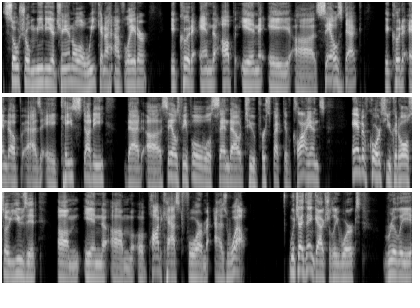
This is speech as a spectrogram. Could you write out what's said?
social media channel a week and a half later. It could end up in a uh, sales deck. It could end up as a case study that uh, salespeople will send out to prospective clients. And of course, you could also use it um, in um, a podcast form as well, which I think actually works really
